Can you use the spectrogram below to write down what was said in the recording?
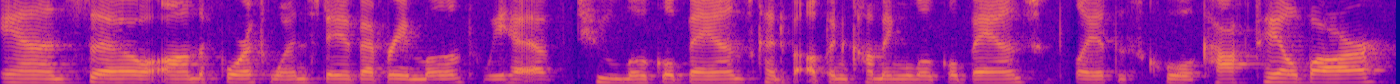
And so on the fourth Wednesday of every month, we have two local bands, kind of up and coming local bands who play at this cool cocktail bar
